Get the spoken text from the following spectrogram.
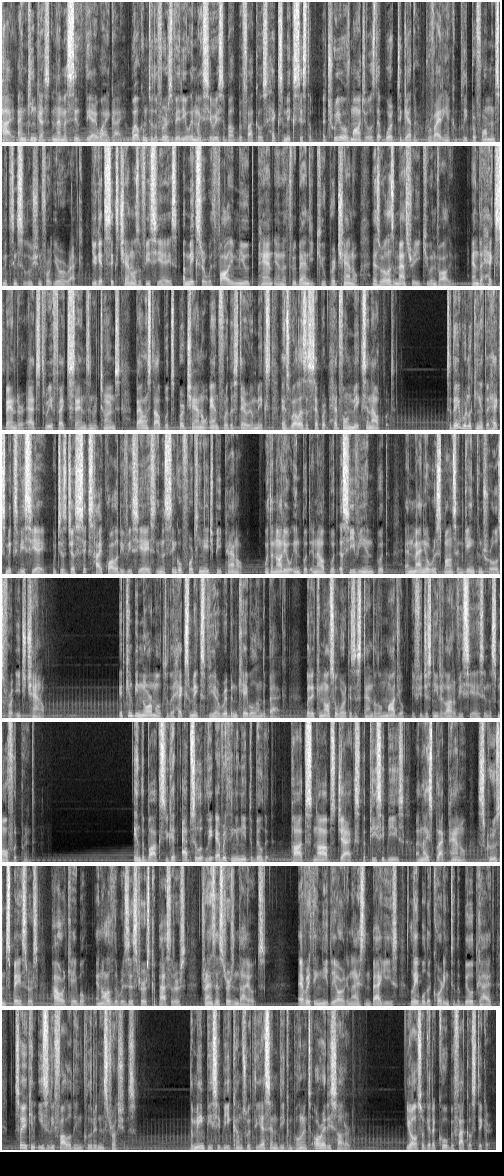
Hi, I'm Quincas and I'm a synth DIY guy. Welcome to the first video in my series about Befaco's Hexmix system, a trio of modules that work together, providing a complete performance mixing solution for Eurorack. You get 6 channels of VCAs, a mixer with volume, mute, pan and a 3-band EQ per channel, as well as a master EQ and volume. And the Hexpander adds 3 effect sends and returns, balanced outputs per channel and for the stereo mix, as well as a separate headphone mix and output. Today we're looking at the Hexmix VCA, which is just 6 high-quality VCAs in a single 14HP panel, with an audio input and output, a CV input, and manual response and gain controls for each channel. It can be normal to the Hexmix via ribbon cable on the back, but it can also work as a standalone module if you just need a lot of VCAs in a small footprint. In the box, you get absolutely everything you need to build it pots, knobs, jacks, the PCBs, a nice black panel, screws and spacers, power cable, and all of the resistors, capacitors, transistors and diodes. Everything neatly organized in baggies, labeled according to the build guide, so you can easily follow the included instructions. The main PCB comes with the SMD components already soldered. You also get a cool Befaco sticker.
